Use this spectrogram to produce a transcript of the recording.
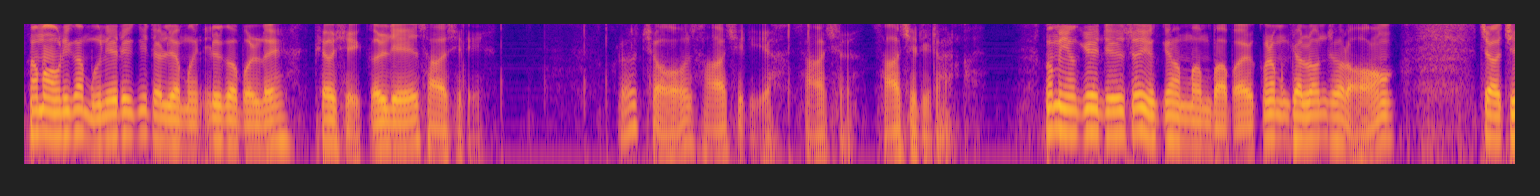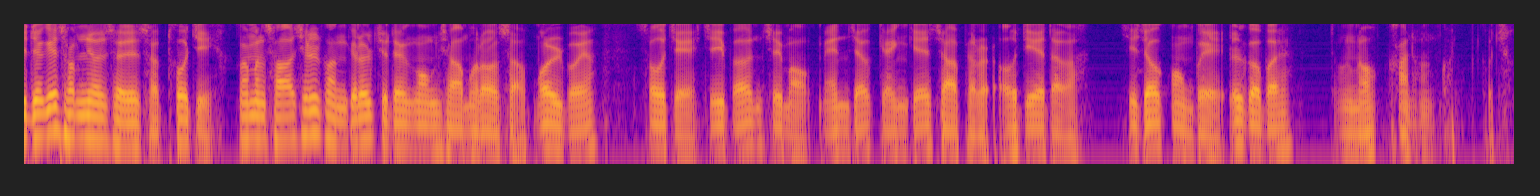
그러면 우리가 문해력이 되려면 읽어볼래? 표시, 권리의 사실이. 그렇죠. 사실이야. 사실. 사실이라는 거야. 그러면 여기에 대해서 여기 한번 봐봐요. 그러면 결론적으로 자 지적의 삼요소에서 토지 그러면 사실관계를 주된 공시함으로써 뭘 보여? 소재, 지번, 지목, 면적, 경계, 좌표를 어디에다가 지적 공부에 읽어봐요. 등록하는 것. 그렇죠.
